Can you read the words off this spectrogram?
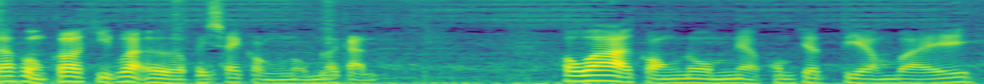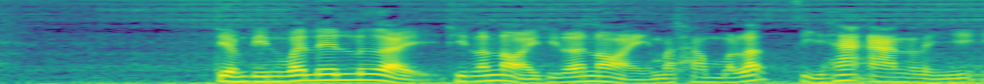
แล้วผมก็คิดว่าเออไปใช้กล่องนมแล้วกัน เพราะว่ากล่องนมเนี่ยผมจะเตรียมไว้ เตรียมดินไว้เรื่อยๆ ทีละหน่อยทีละหน่อยมาทำวันละสี่ห้าอันอะไรอย่างนี้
